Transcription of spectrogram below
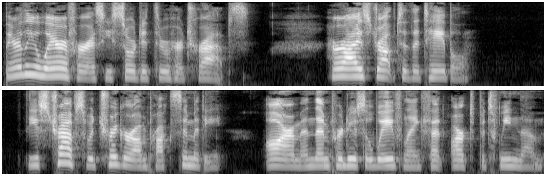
barely aware of her as he sorted through her traps. Her eyes dropped to the table. These traps would trigger on proximity, arm, and then produce a wavelength that arced between them,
